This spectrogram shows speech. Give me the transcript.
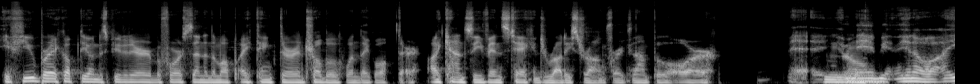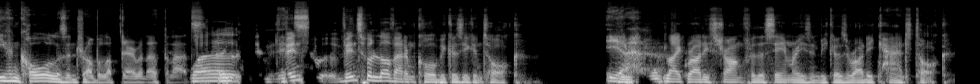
if you break up the undisputed era before sending them up, I think they're in trouble when they go up there. I can't see Vince taking to Roddy Strong, for example, or No. maybe you know even Cole is in trouble up there without the lads. Well, Vince Vince will love Adam Cole because he can talk. yeah, He won't like Roddy Strong for the same reason because Roddy can't talk.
